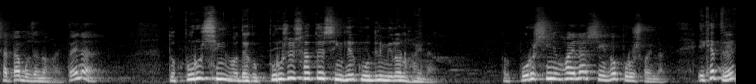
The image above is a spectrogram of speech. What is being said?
সেটা বোঝানো হয়, তাই না? তো পুরুষ সিংহ, দেখো, পুরুষের সাথে সিংহের কোনোদিন মিলন হয় না। তো পুরুষ সিংহ হয় না, সিংহ পুরুষ হয় না। এক্ষেত্রে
